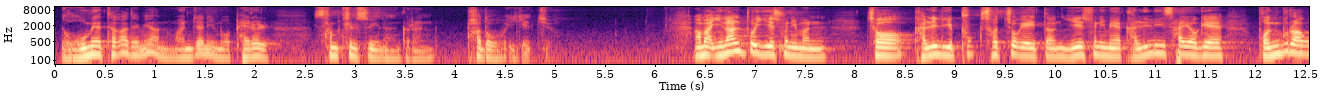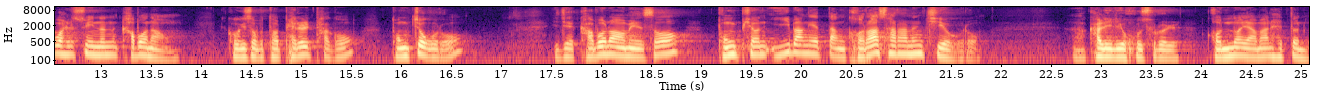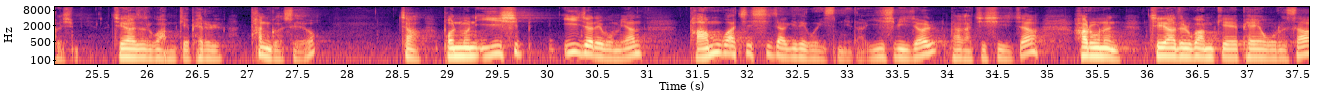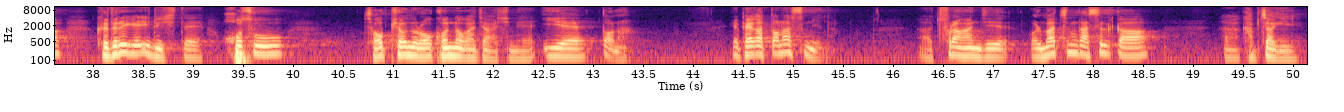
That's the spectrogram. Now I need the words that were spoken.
5m가 되면 완전히 뭐 배를 삼킬 수 있는 그런 파도이겠죠. 아마 이날도 예수님은 저 갈릴리 북서쪽에 있던 예수님의 갈릴리 사역의 본부라고 할 수 있는 가버나움 거기서부터 배를 타고 동쪽으로 이제 가버나움에서 동편 이방의 땅 거라사라는 지역으로 어, 갈릴리 호수를 건너야만 했던 것입니다. 제자들과 함께 배를 탄 것이에요. 자, 본문 22절에 보면 다음과 같이 시작이 되고 있습니다. 22절 다 같이 시작. 하루는 제 아들과 함께 배에 오르사 그들에게 이르시되 호수 저편으로 건너가자 하시며 이에 떠나 배가 떠났습니다. 아, 출항한 지 얼마쯤 갔을까 아, 갑자기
